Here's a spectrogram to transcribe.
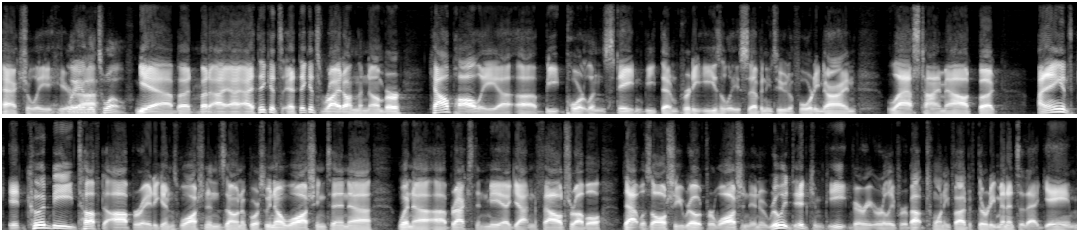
actually here. Laying Uh, the 12. Yeah, but but I, I- I think it's I think it's right on the number. Cal Poly uh, uh, beat Portland State and beat them pretty easily, seventy-two to forty-nine last time out. But I think it's it could be tough to operate against Washington's zone. Of course, we know Washington uh, when uh, uh, Braxton Meah got in foul trouble, that was all she wrote for Washington, who really did compete very early for about 25 to 30 minutes of that game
